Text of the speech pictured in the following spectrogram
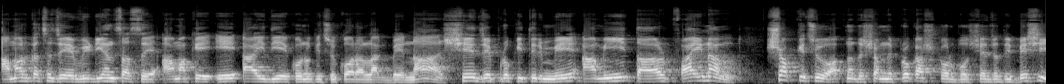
আমার কাছে যে এভিডেন্স আছে, আমাকে এআই দিয়ে কোনো কিছু করা লাগবে না। সে যে প্রকৃতির মেয়ে, আমি তার ফাইনাল সবকিছু আপনাদের সামনে প্রকাশ করব। সে যদি বেশি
